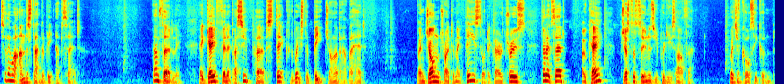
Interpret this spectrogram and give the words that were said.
so they were understandably upset. And thirdly, it gave Philip a superb stick with which to beat John about the head. When John tried to make peace or declare a truce, Philip said, OK, just as soon as you produce Arthur. Which of course he couldn't.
